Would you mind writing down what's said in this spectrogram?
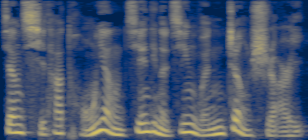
将其他同样坚定的经文证实而已，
